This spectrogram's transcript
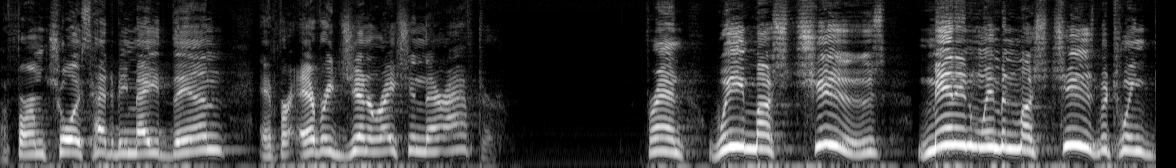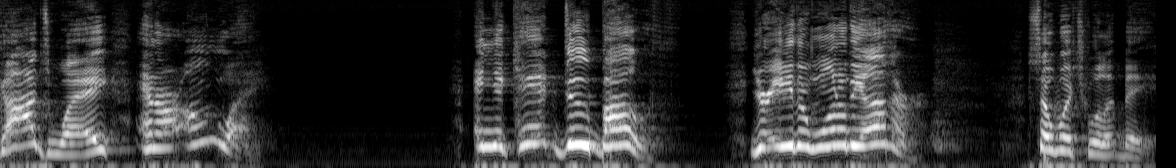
A firm choice had to be made then and for every generation thereafter. Friend, we must choose, men and women must choose between God's way and our own way. And you can't do both. You're either one or the other. So which will it be?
